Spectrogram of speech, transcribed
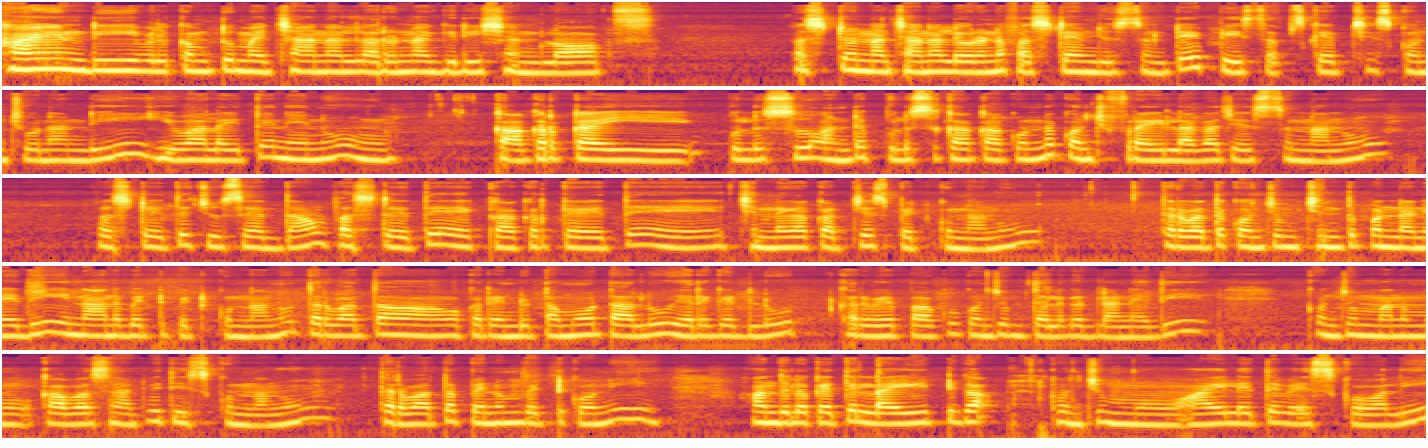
Hi అండి welcome to my channel Aruna Girish and blogs. First నా channel ఎవరైనా first time చూస్తుంటే please subscribe చేసుకొని చూడండి. ఇవాళ అయితే నేను కాకరకాయ పులుసు అంటే పులుసుగా కాకుండా కొంచెం ఫ్రై లాగా చేస్తున్నాను. ఫస్ట్ అయితే చూసేద్దాం. ఫస్ట్ అయితే కాకరకాయ అయితే చిన్నగా కట్ చేసి పెట్టుకున్నాను. తర్వాత కొంచెం చింతపండు అనేది నానబెట్టి పెట్టుకున్నాను. తర్వాత ఒక రెండు టమోటాలు ఎర్రగడ్డలు కరివేపాకు కొంచెం తెల్లగడ్డలు అనేది కొంచెం మనము కావాల్సినవి తీసుకున్నాను. తర్వాత పెనం పెట్టుకొని అందులోకైతే లైట్గా కొంచెం ఆయిల్ అయితే వేసుకోవాలి.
